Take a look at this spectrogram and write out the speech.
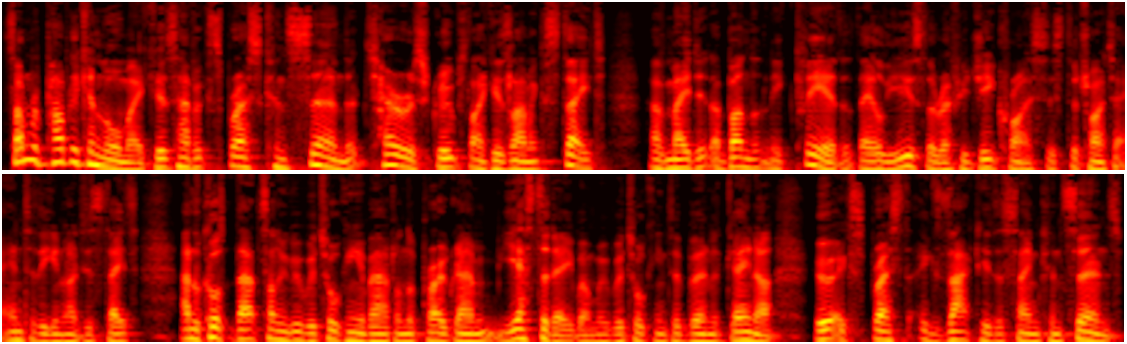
Some Republican lawmakers have expressed concern that terrorist groups like Islamic State have made it abundantly clear that they'll use the refugee crisis to try to enter the United States. And of course, that's something we were talking about on the program yesterday when we were talking to Bernard Gaynor, who expressed exactly the same concerns.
